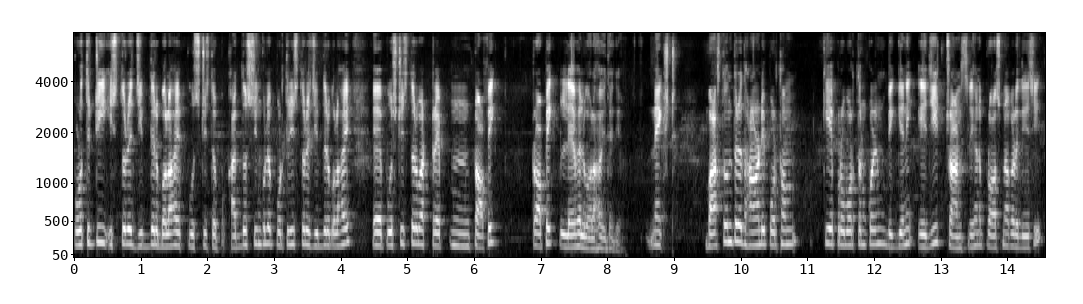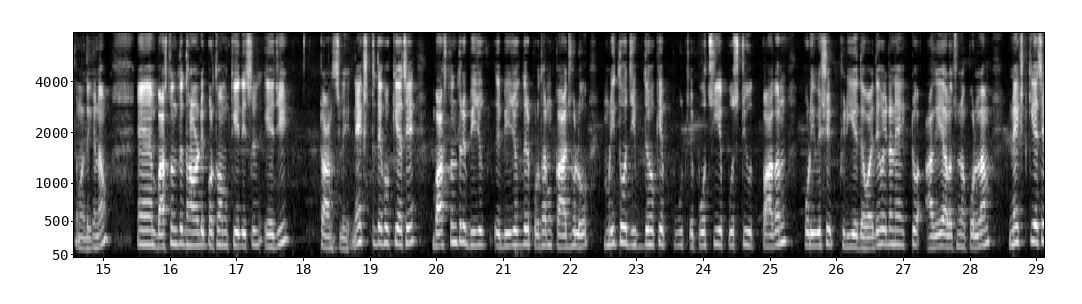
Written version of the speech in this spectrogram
প্রতিটি স্তরের জীবদের বলা হয় পুষ্টি স্তর। খাদ্য শৃঙ্খলে প্রতিটি স্তরে জীবদের বলা হয় পুষ্টি স্তর বা টপিক টপিক লেভেল বলা হয় থাকে নেক্সট বাস্তুতন্ত্রের ধারণাটি প্রথম কে প্রবর্তন করেন? বিজ্ঞানী এজি ট্রান্সলে এখানে প্রশ্ন করে দিয়েছি তোমরা দেখে নাও। এ, বাস্তুতন্ত্রের ধারণাটি প্রথম কে দিয়েছিলেন? এজি ট্রান্সলে নেক্সট দেখো কি আছে? বাস্তুতন্ত্রের বীজ বীজকদের প্রধান কাজ হলো মৃত জীবদেহকে পচিয়ে পুষ্টি উৎপাদন, পরিবেশে ফিরিয়ে দেওয়া। দেখো এটা নিয়ে একটু আগে আলোচনা করলাম। নেক্সট কি আছে?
